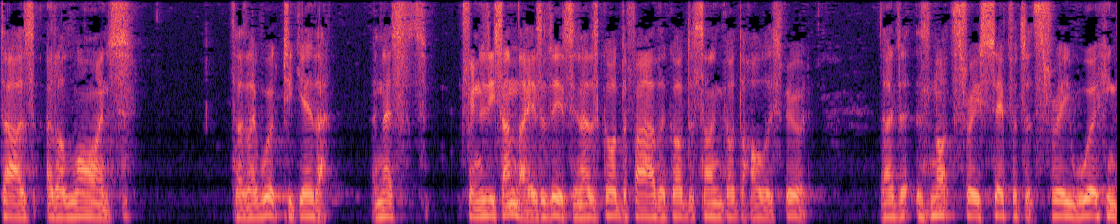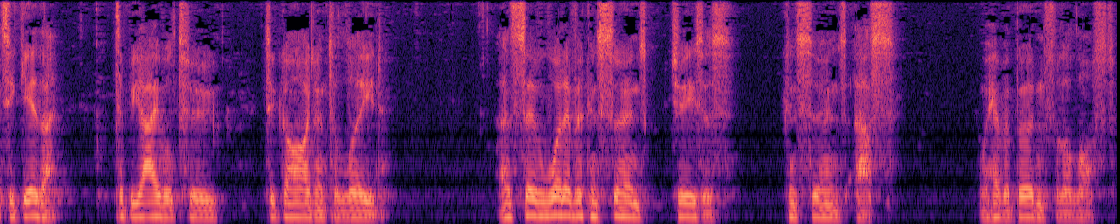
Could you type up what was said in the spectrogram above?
does, it aligns so they work together. And that's Trinity Sunday as it is. You know, there's God the Father, God the Son, God the Holy Spirit. There's not three separates, it's three working together to be able to, to guide and to lead. And so whatever concerns Jesus concerns us. We have a burden for the lost.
